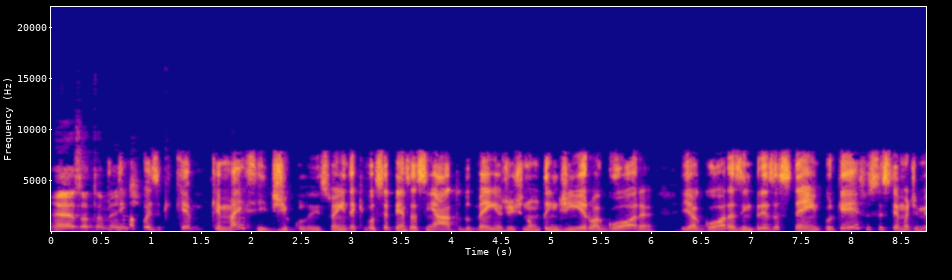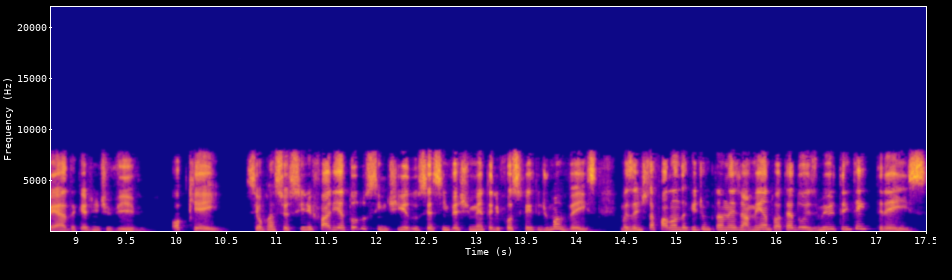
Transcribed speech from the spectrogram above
é, exatamente. E tem uma coisa que é, que é mais ridícula nisso ainda, é que você pensa assim, ah, tudo bem, a gente não tem dinheiro agora, e agora as empresas têm, porque esse é o sistema de merda que a gente vive. Ok, seu raciocínio faria todo sentido se esse investimento ele fosse feito de uma vez, mas a gente está falando aqui de um planejamento até 2033.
